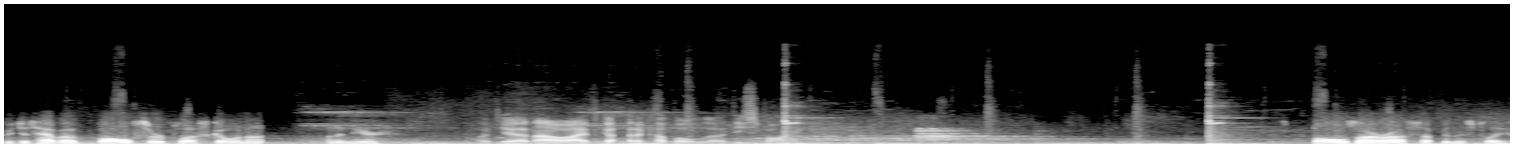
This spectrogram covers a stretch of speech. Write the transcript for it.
we just have a ball surplus going on in here. But yeah, now I've got a couple uh, despawning. Balls are us up in this place.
